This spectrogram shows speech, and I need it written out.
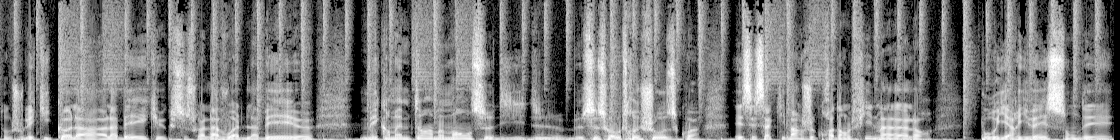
Donc, je voulais qu'il colle à l'abbé, que, ce soit la voix de l'abbé, euh, mais qu'en même temps, à un moment, on se dit, ce soit autre chose, quoi. Et c'est ça qui marche, je crois, dans le film. Alors, pour y arriver, sont des,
